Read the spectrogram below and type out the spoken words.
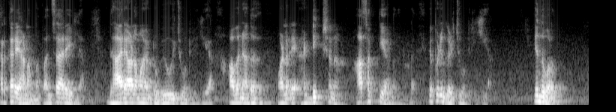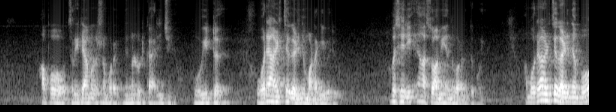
ശർക്കരയാണെന്ന് പഞ്ചസാരയില്ല ധാരാളമായിട്ട് ഉപയോഗിച്ചുകൊണ്ടിരിക്കുക. അവനത് വളരെ അഡിക്ഷനാണ് ആസക്തിയാണ് അതിനോട് എപ്പോഴും കഴിച്ചുകൊണ്ടിരിക്കുക എന്ന് പറഞ്ഞു. അപ്പോൾ ശ്രീരാമകൃഷ്ണൻ പറയും നിങ്ങളൊരു കാര്യം ചെയ്യൂ. പോയിട്ട് ഒരാഴ്ച കഴിഞ്ഞ് മടങ്ങി വരൂ. അപ്പോൾ ശരി ആ സ്വാമി എന്ന് പറഞ്ഞിട്ട് പോയി. അപ്പോൾ ഒരാഴ്ച കഴിഞ്ഞപ്പോൾ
